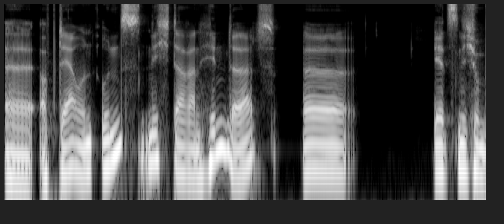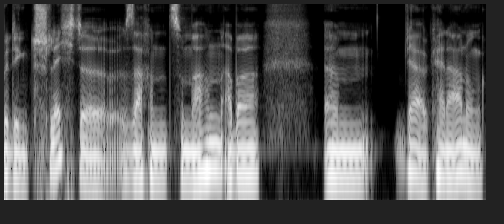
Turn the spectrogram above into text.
äh, ob der uns nicht daran hindert, äh, jetzt nicht unbedingt schlechte Sachen zu machen, aber ähm, ja, keine Ahnung,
